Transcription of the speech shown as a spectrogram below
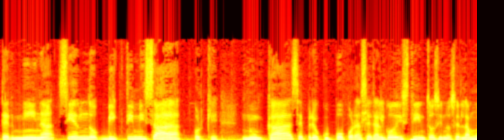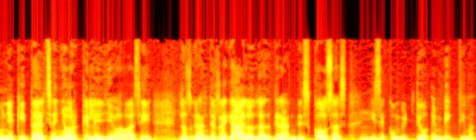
termina siendo victimizada porque nunca se preocupó por hacer algo distinto, sino ser la muñequita del señor que Mm. le llevaba así los grandes regalos, las grandes cosas, Mm. y se convirtió en víctima.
